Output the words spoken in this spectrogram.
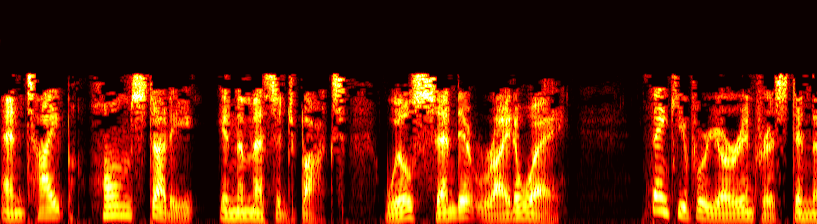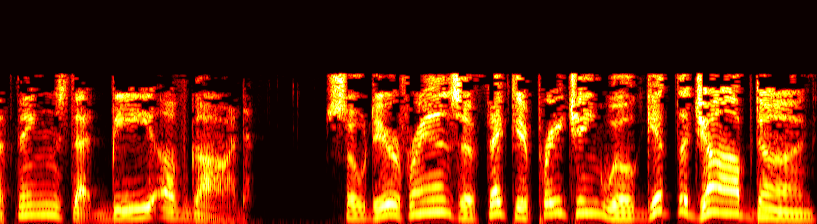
and type Home Study in the message box. We'll send it right away. Thank you for your interest in the things that be of God. So, dear friends, effective preaching will get the job done,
